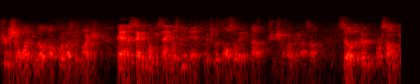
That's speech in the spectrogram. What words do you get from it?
traditional one, if you will, called Four Buster's March. And the second one we sang was Good Day, which was also a uh, traditional barbershop song. So the third and fourth song we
